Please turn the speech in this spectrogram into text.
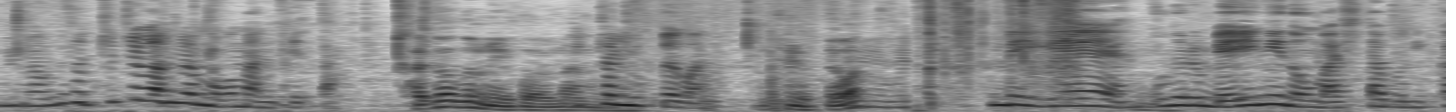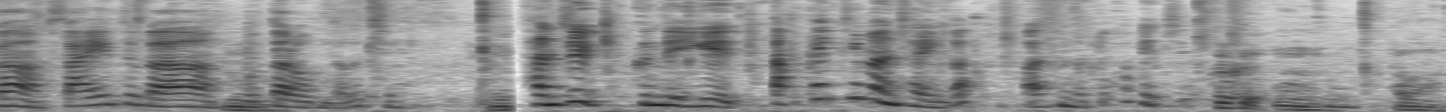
음, 여기서 튜닝 감자 먹으면 안 되겠다 가격은 이거 얼마나? 2,600원 2,600원? 근데 이게 오늘은 메인이 너무 맛있다 보니까 사이드가 음. 못 따라온다, 그치? 단지 근데 이게 딱 패티만 차인가? 맛은 다 똑같겠지? 그렇게, 응. 어.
